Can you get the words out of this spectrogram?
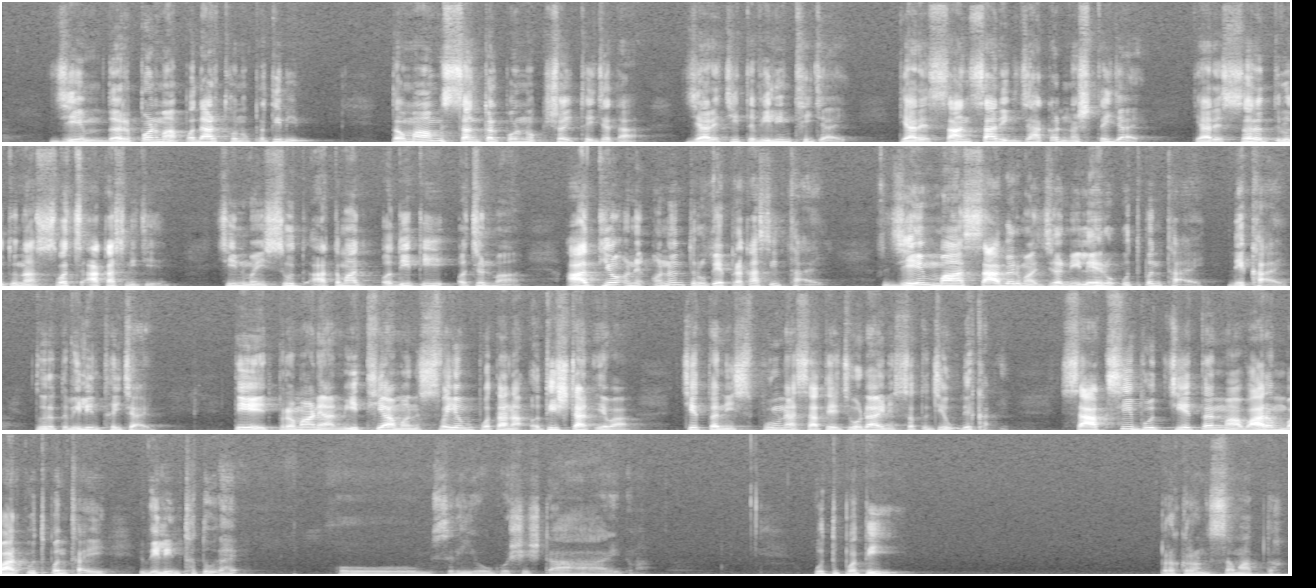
જેમ દર્પણમાં પદાર્થોનું પ્રતિબિંબ, તમામ સંકલ્પોનો ક્ષય થઈ જતા જ્યારે ચિત્ત વિલીન થઈ જાય, ત્યારે સાંસારિક ઝાકળ નષ્ટ થઈ જાય, ત્યારે શરદ ઋતુના સ્વચ્છ આકાશ નીચે ચિન્મય શુદ્ધ આત્મા જ અદિતિ અજન્મા, આદ્ય અને અનંત રૂપે પ્રકાશિત થાય. જેમ મા સાગરમાં જળની લહેરો ઉત્પન્ન થાય, દેખાય, તુરત વિલીન થઈ જાય. તે જ પ્રમાણે આ મિથ્યા મન સ્વયં પોતાના અધિષ્ઠાન એવા ચેતનની સ્ફૂર્ણા સાથે જોડાઈને સત જેવું દેખાય. સાક્ષીભૂત ચેતનમાં વારંવાર ઉત્પન્ન થઈ, વિલીન થતું રહે. ઓમ શ્રી યોગ વશિષ્ઠાય નમઃ. ઉત્પત્તિ પ્રકરણ સમાપ્ત.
